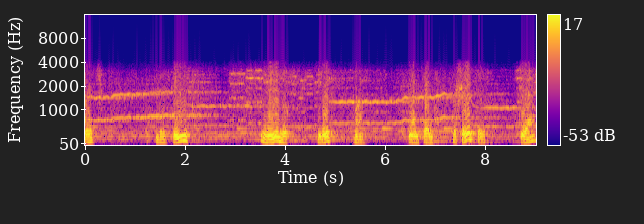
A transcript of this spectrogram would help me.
очі, їх вірю від вам. Нам треба жити для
